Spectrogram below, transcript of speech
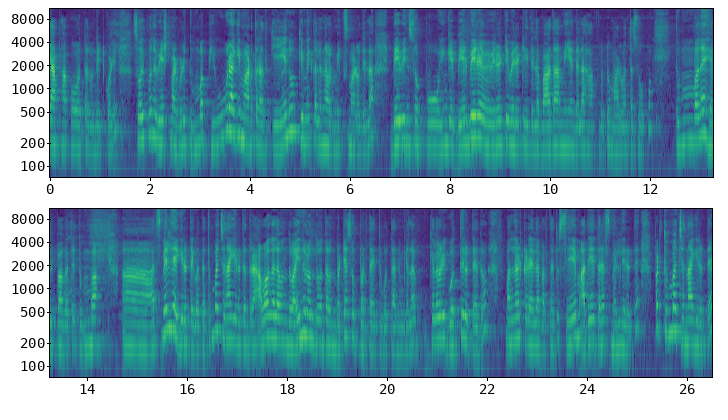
ಕ್ಯಾಪ್ ಹಾಕುವಂಥದ್ದು ಒಂದು ಇಟ್ಕೊಳ್ಳಿ. ಸ್ವಲ್ಪನೂ ವೇಸ್ಟ್ ಮಾಡಬೇಡಿ, ತುಂಬ ಪ್ಯೂರಾಗಿ ಮಾಡ್ತಾರೆ ಅದಕ್ಕೆ ಏನೂ ಕೆಮಿಕಲನ್ನು ಅವ್ರು ಮಿಕ್ಸ್ ಮಾಡೋದಿಲ್ಲ. ಬೇವಿನ ಸೊಪ್ಪು, ಹೀಗೆ ಬೇರೆ ಬೇರೆ ವೆರೈಟಿ ವೆರೈಟಿ ಇದೆಲ್ಲ, ಬಾದಾಮಿ ಅದೆಲ್ಲ ಹಾಕ್ಬಿಟ್ಟು ಮಾಡುವಂಥ ಸೋಪು. ತುಂಬಾ ಹೆಲ್ಪ್ ಆಗುತ್ತೆ, ತುಂಬ ಅದು ಸ್ಮೆಲ್ ಹೇಗಿರುತ್ತೆ ಗೊತ್ತಾ? ತುಂಬ ಚೆನ್ನಾಗಿರುತ್ತೆ ಅಂತ ಆವಾಗೆಲ್ಲ ಒಂದು ಐನೂರೊಂದು ಅಂತ ಒಂದು ಬಟ್ಟೆ ಸೊಪ್ಪು ಬರ್ತಾ ಇತ್ತು ಗೊತ್ತಾ? ನಿಮಗೆಲ್ಲ ಕೆಲವರಿಗೆ ಗೊತ್ತಿರುತ್ತೆ ಅದು. ಮಲೆನಾಡು ಕಡೆ ಎಲ್ಲ ಬರ್ತಾ ಇತ್ತು, ಸೇಮ್ ಅದೇ ಥರ ಸ್ಮೆಲ್ ಇರುತ್ತೆ ಬಟ್ ತುಂಬ ಚೆನ್ನಾಗಿರುತ್ತೆ.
